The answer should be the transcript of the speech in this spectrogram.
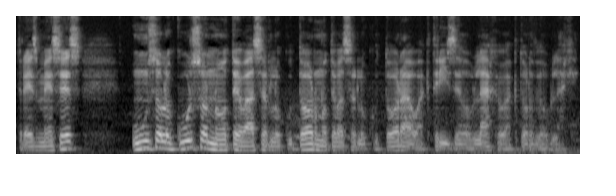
tres meses, un solo curso no te va a hacer locutor, no te va a ser locutora o actriz de doblaje o actor de doblaje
